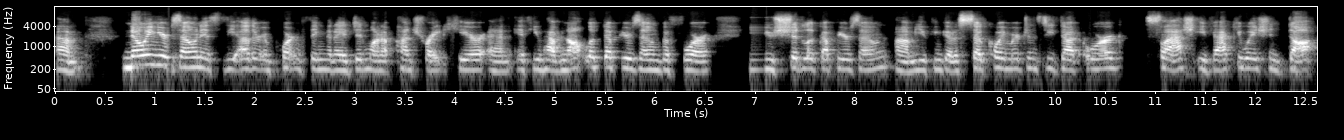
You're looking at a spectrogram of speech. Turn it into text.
Um, knowing your zone is the other important thing that I did want to punch right here. And if you have not looked up your zone before, you should look up your zone. Um, you can go to socoemergency.org slash evacuation dot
